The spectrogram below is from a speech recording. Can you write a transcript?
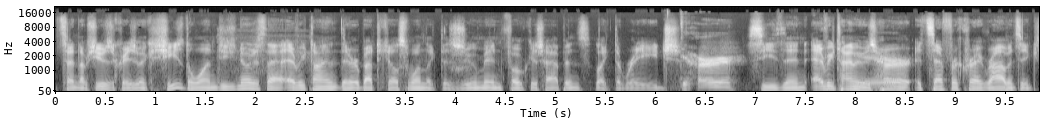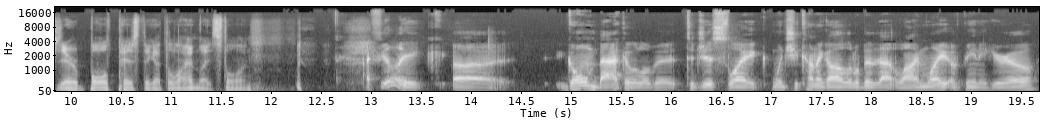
setting up she was a crazy one because she's the one. Did you notice that every time they're about to kill someone, like the zoom in focus happens, like the rage To her. season. Every time it was Yeah. her, except for Craig Robinson, because they were both pissed they got the limelight stolen. I feel like uh, going back a little bit to just like when she kind of got a little bit of that limelight of being a hero,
